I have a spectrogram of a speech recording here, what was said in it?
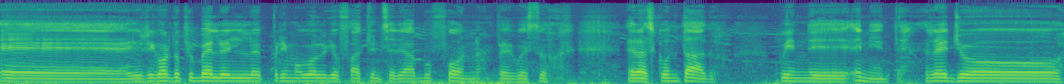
E il ricordo più bello è il primo gol che ho fatto in Serie A Buffon, perché questo era scontato. Quindi e niente, Reggio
